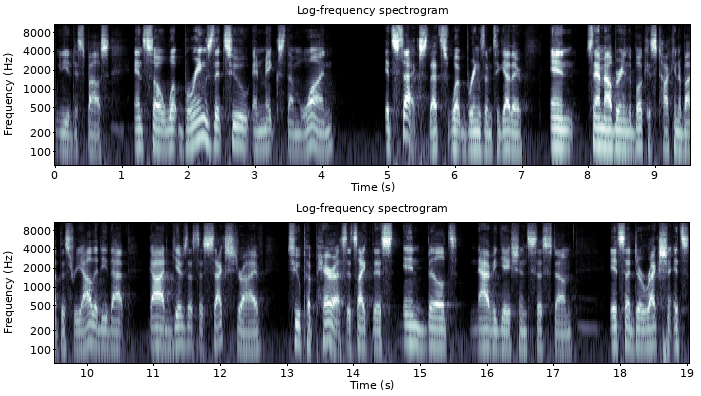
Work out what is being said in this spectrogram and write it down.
we needed a spouse. And so, what brings the two and makes them one it's sex. That's what brings them together. And Sam Allberry in the book is talking about this reality that God gives us a sex drive to prepare us. It's like this inbuilt navigation system. Mm. It's a direction, it's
